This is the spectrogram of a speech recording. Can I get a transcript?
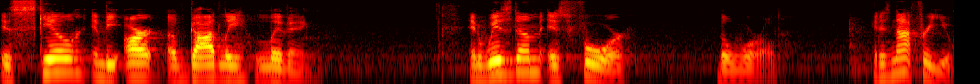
is skill in the art of godly living. And wisdom is for the world. It is not for you.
